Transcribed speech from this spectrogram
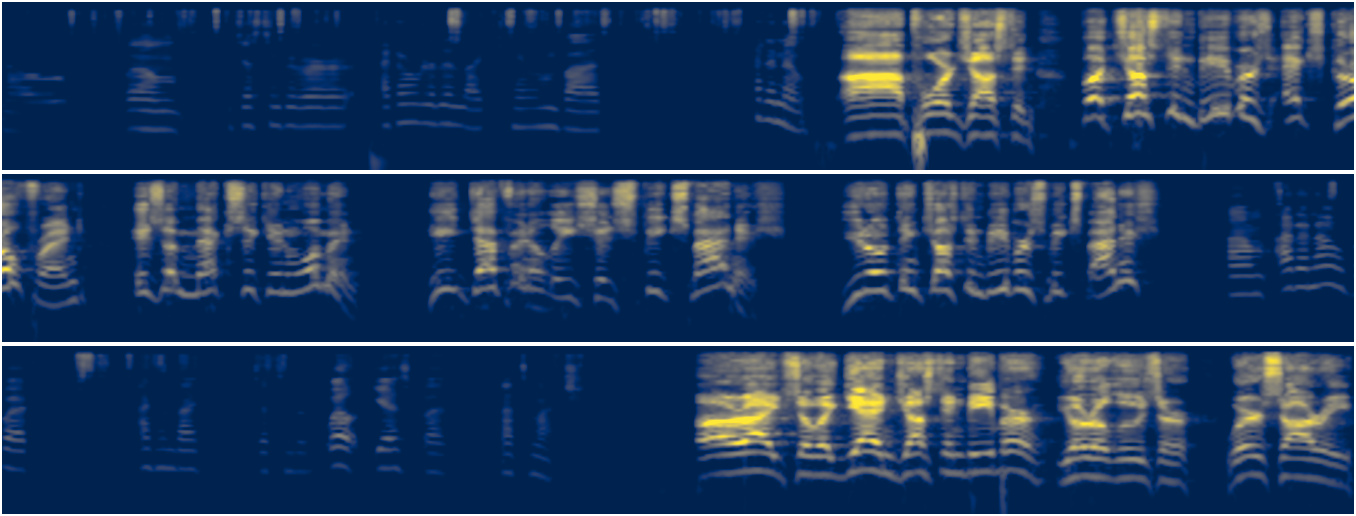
No. Um, Justin Bieber. I don't really like him, but I don't know. Ah, poor Justin. But Justin Bieber's ex girlfriend is a Mexican woman. He definitely should speak Spanish. You don't think Justin Bieber speaks Spanish? Um, I don't know, but I don't like Justin Bieber. Well, yes, but not too much. All right. So, again, Justin Bieber, you're a loser. We're sorry.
